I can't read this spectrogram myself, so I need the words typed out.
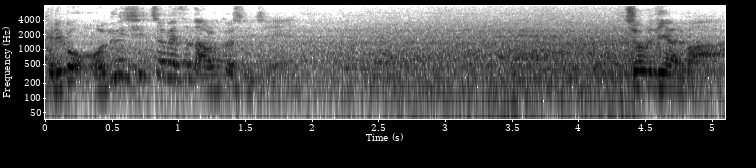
그리고 어느 시점에서 나올 것인지. 조르디 알바.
